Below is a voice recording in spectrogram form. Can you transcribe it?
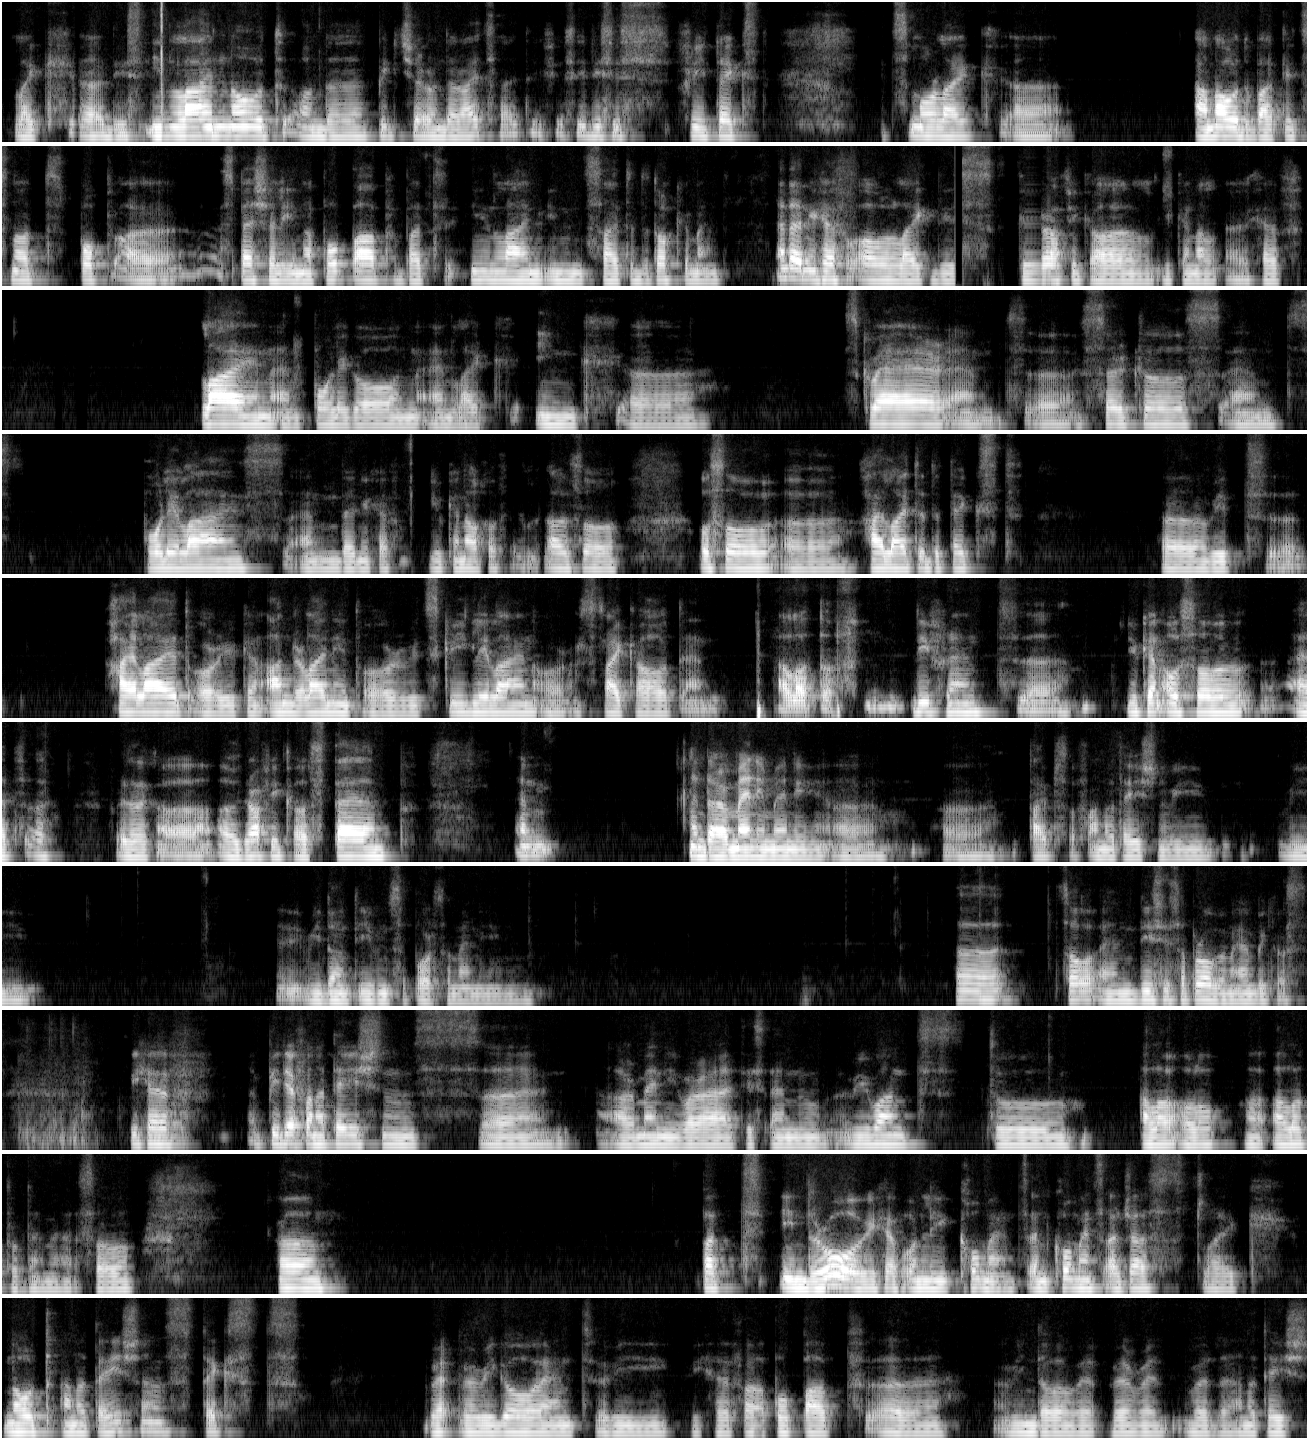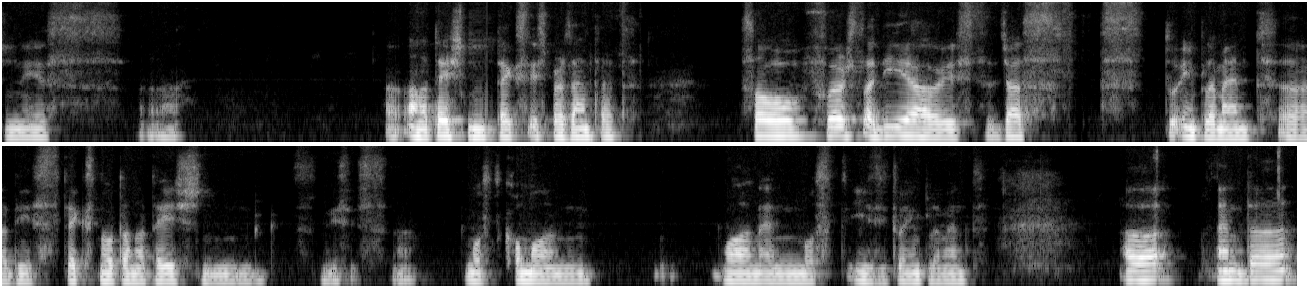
like uh, this inline note on the picture on the right side if you see. This is free text. It's more like uh, a node, but it's not pop, uh, especially in a pop-up, but inline inside the document. And then you have all like this graphical, you can uh, have line and polygon and like ink uh, square and uh, circles and polylines. And then you have you can also also also uh, highlight the text uh, with uh, highlight or you can underline it or with squiggly line or strike out and a lot of different uh, you can also add a, a, a, graphical stamp and and there are many many uh, uh, types of annotation we we we don't even support so many. Uh, so, and this is a problem yeah, because we have PDF annotations are many varieties and we want to allow a lot of them. So, um, but in the we have only comments and comments are just like note annotations, text where, where we go and we, we have a pop-up uh, window where, where, where the annotation is uh, uh, annotation text is presented. So first idea is just to implement uh, this text note annotation. This is uh, most common one and most easy to implement. Uh, and uh,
